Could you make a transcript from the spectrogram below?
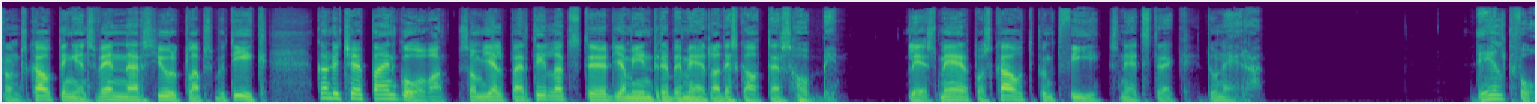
Från Scoutingens vänners julklappsbutik kan du köpa en gåva som hjälper till att stödja mindre bemedlade scouters hobby. Läs mer på scout.fi donera. Del 2.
